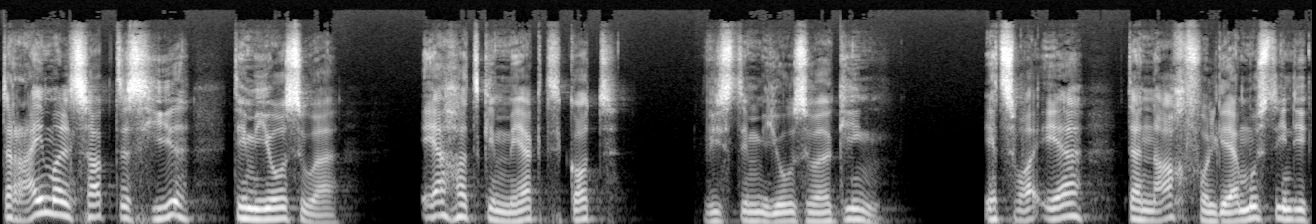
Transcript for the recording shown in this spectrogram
Dreimal sagt es hier dem Josua. Er hat gemerkt, Gott, wie es dem Josua ging. Jetzt war er der Nachfolger. Er musste in die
